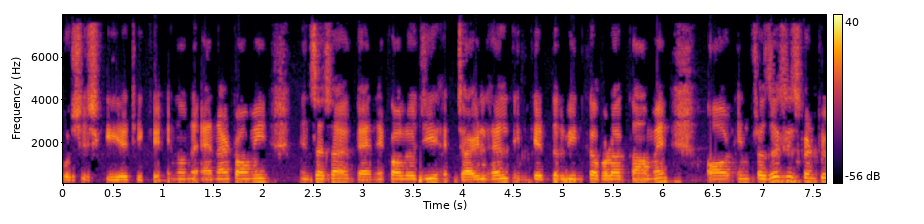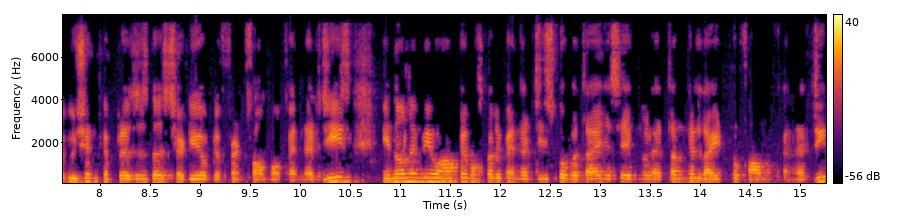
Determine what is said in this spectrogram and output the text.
कोशिश की है, ठीक है? इन्होंने एनाटॉमी इंसा गायनेकोलॉजी चाइल्ड हेल्थ इनके अंदर भी इनका बड़ा काम है और in physics his contribution comprises the study of different form of energies इन्होंने भी वहाँ पे मुख्तलिफ़ एनर्जीज को बताया, जैसे इब्नुल ने लाइट को फॉर्म ऑफ़ एनर्जी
